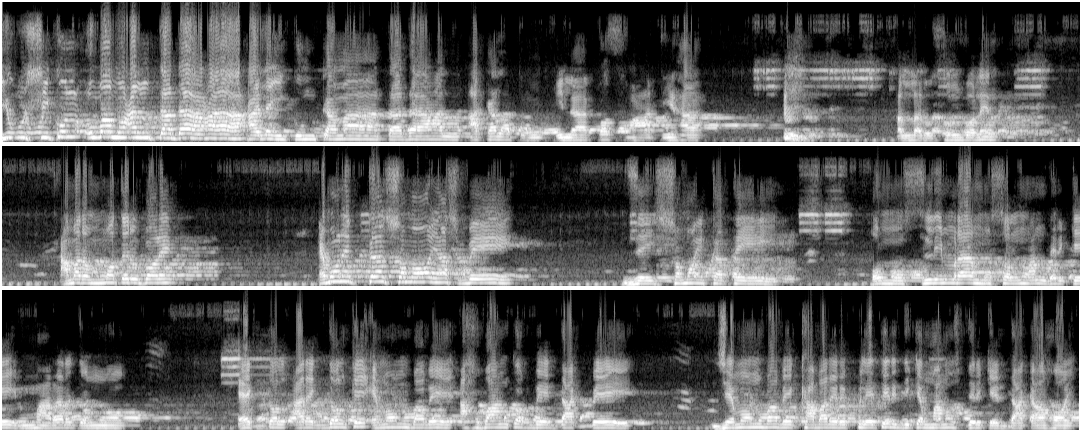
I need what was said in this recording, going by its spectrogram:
ইউশিকুল উমাম আন তাদাআ আলাইকুম কামা তাদাআল আকালাতু ইলা কসমাতিহা। আল্লাহ রাসূল বলেন আমার উম্মতের উপরে এমন একটা সময় আসবে যে সময়টাতে ও মুসলিমরা মুসলমানদেরকে মারার জন্য একদল আরেক দলকে এমন ভাবে আহ্বান করবে, ডাকবে যেমন ভাবে খাবারের প্লেটের দিকে মানুষদেরকে ডাকা হয়।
